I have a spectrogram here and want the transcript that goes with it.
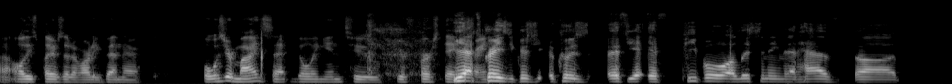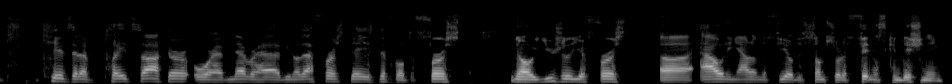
uh, all these players that have already been there. What was your mindset going into your first day? Yeah, it's crazy because because if you if people are listening that have uh, kids that have played soccer or have never have, you know, that first day is difficult. The first, you know, usually your first uh, outing out on the field is some sort of fitness conditioning,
